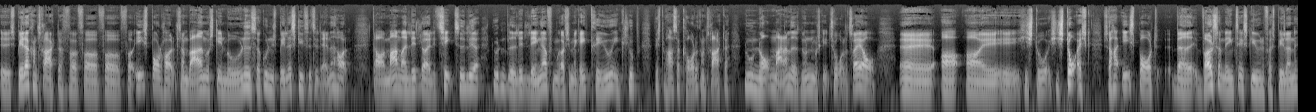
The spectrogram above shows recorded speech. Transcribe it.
øh, spillerkontrakter for, for, for, for e-sporthold, som varede måske en måned, så kunne en spiller skifte til et andet hold. Der var meget, meget lidt loyalitet tidligere. Nu er den blevet lidt længere, for man kan også sige, man kan ikke drive en klub, hvis du har så korte kontrakter. Nu er normen anderledes. Nu er den måske to eller tre år. Øh, og og øh, historisk, historisk, så har e-sport været voldsomt indtægtsgivende for spillerne.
